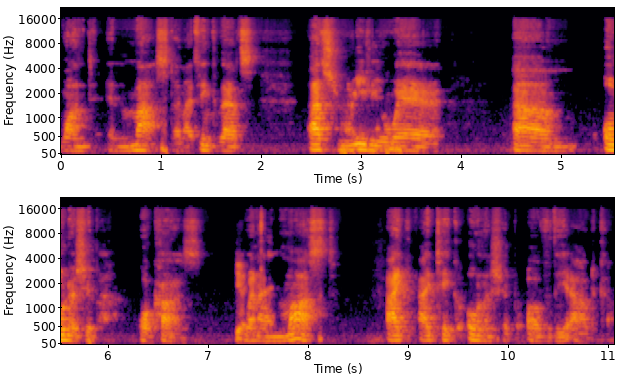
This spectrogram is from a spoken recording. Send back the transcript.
want, and must, and I think that's that's really where um, ownership or cars. Yeah. When I must, I, I take ownership of the outcome.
